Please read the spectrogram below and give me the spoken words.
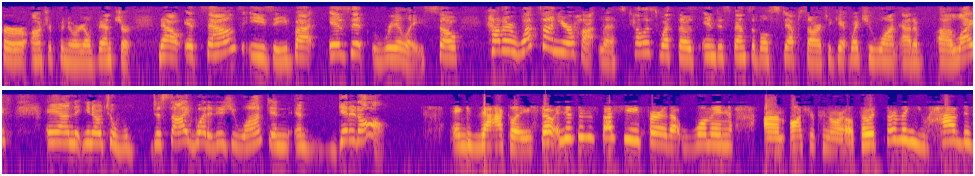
her entrepreneurial venture. Now, it sounds easy, but is it really? So, Heather, what's on your hot list? Tell us what those indispensable steps are to get what you want out of uh, life and, you know, to decide what it is you want and, and get it all. Exactly. So, and this is especially for that woman um, entrepreneurial. So it's sort of like you have this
